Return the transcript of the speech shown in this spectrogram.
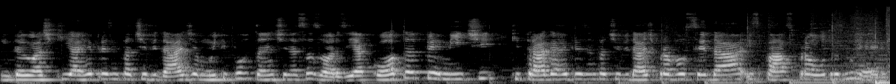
Então eu acho que a representatividade é muito importante nessas horas e a cota permite que traga representatividade para você dar espaço para outras mulheres.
